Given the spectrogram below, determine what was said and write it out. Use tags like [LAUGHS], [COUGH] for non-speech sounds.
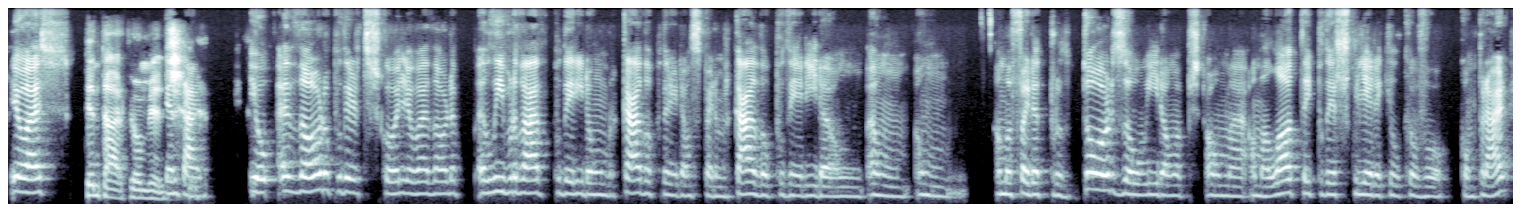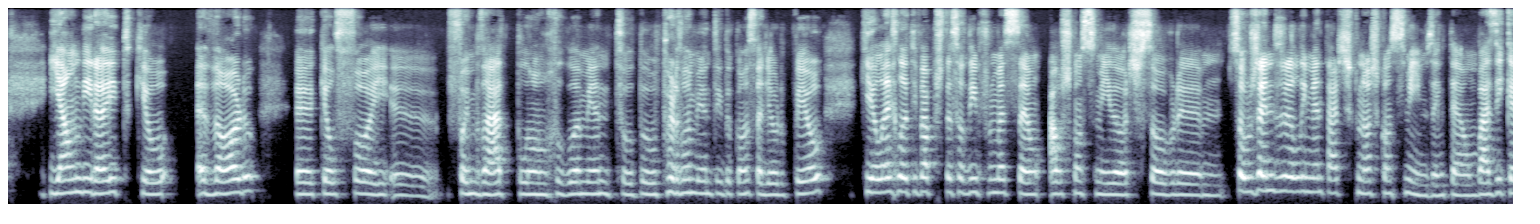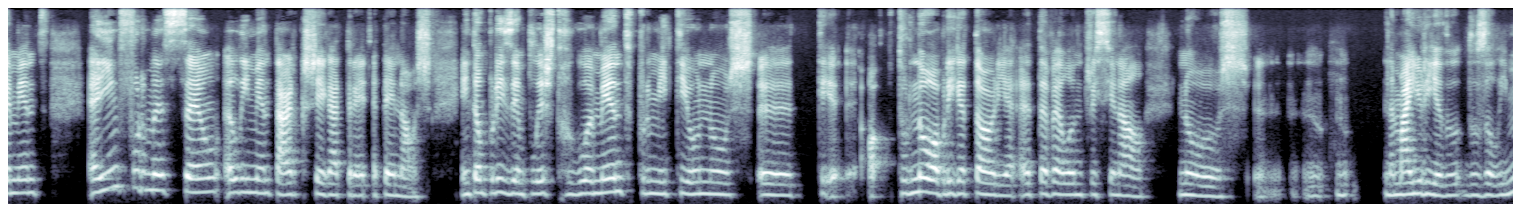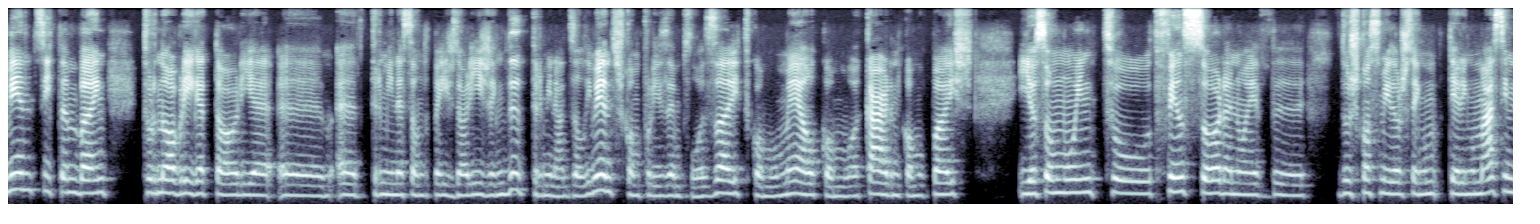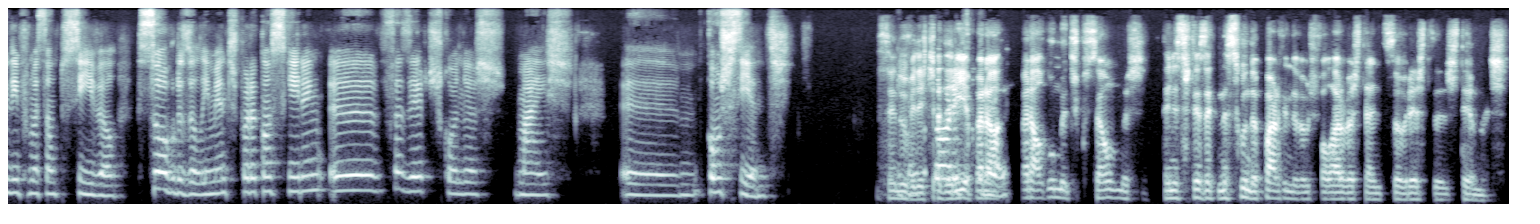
Eu acho. Tentar, pelo menos. Tentar. Eu adoro o poder de escolha, eu adoro a liberdade de poder ir a um mercado, ou poder ir a um supermercado, ou poder ir a, um, a, um, a, um, a uma feira de produtores, ou ir a uma, a, uma, a uma lota e poder escolher aquilo que eu vou comprar. E há um direito que eu adoro, uh, que ele foi, uh, foi mudado por um regulamento do [LAUGHS] Parlamento e do Conselho Europeu, que ele é relativo à prestação de informação aos consumidores sobre, sobre os géneros alimentares que nós consumimos. Então, basicamente, a informação alimentar que chega até, nós. Então, por exemplo, este regulamento permitiu-nos, uh, tornou obrigatória a tabela nutricional nos, na maioria do, dos alimentos e também tornou obrigatória uh, a determinação do país de origem de determinados alimentos, como por exemplo o azeite, como o mel, como a carne, como o peixe. E eu sou muito defensora, não é, de, dos consumidores terem, terem o máximo de informação possível sobre os alimentos para conseguirem uh, fazer escolhas mais uh, conscientes sem dúvida, isto já daria para, para alguma discussão, mas tenho a certeza que na segunda parte ainda vamos falar bastante sobre estes temas.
